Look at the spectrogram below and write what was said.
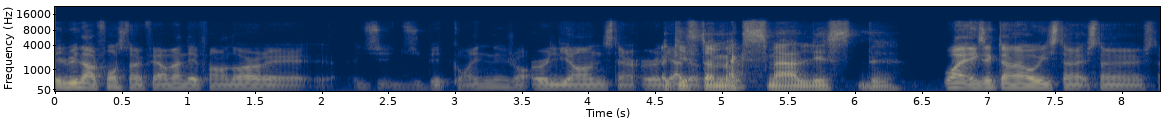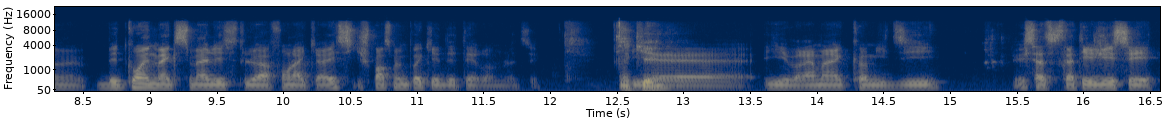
lui, dans le fond, c'est un fervent défendeur euh, du, Bitcoin. Genre, early on, c'est un early Ok, c'est un maximaliste de. Oui, exactement. Oui, c'est un, Bitcoin maximaliste là, à fond la caisse. Je pense même pas qu'il y ait d'Ethereum. Euh, il est vraiment, comme il dit, sa stratégie, c'est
